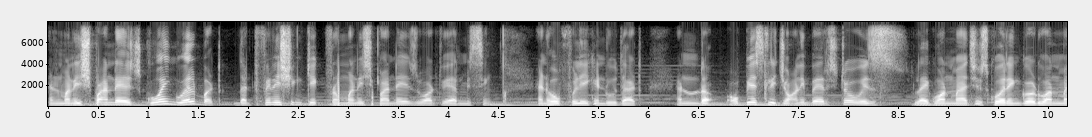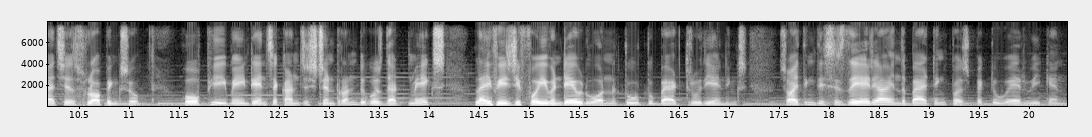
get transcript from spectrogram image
and Manish Pandey is going well, but that finishing kick from Manish Pandey is what we are missing, and hopefully he can do that. And uh, obviously Jonny Bairstow is like one match is scoring good, one match is flopping. So hope he maintains a consistent run because that makes life easy for even David Warner too to bat through the innings. So I think this is the area in the batting perspective where we can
